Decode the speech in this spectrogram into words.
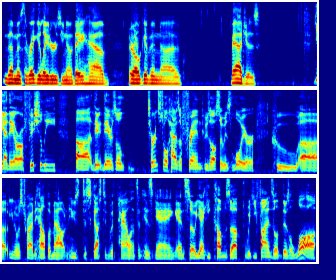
them as the regulators, you know, they have they're all given uh, badges. Yeah, they are officially. Uh, there, there's a Turnstile has a friend who's also his lawyer who uh, you know was trying to help him out, and he's disgusted with Palance and his gang. And so yeah, he comes up. He finds a, there's a law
